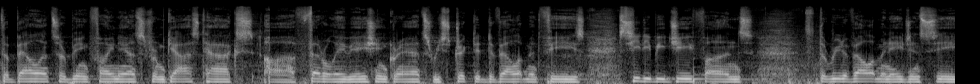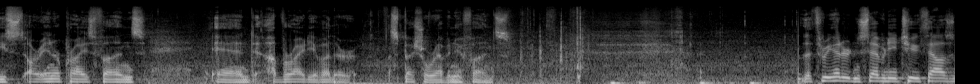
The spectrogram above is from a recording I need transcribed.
The balance are being financed from gas tax, uh, federal aviation grants, restricted development fees, CDBG funds, the redevelopment agencies, our enterprise funds, and a variety of other special revenue funds. The $372,000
